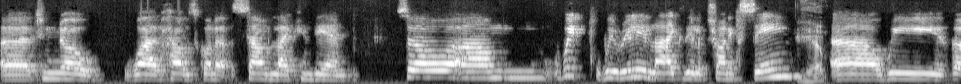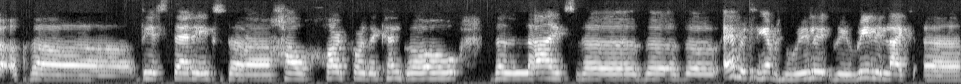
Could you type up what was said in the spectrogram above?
uh, to know what how it's gonna sound like in the end. So um, we we really like the electronic scene. Yep. Uh, we the the the aesthetics, the how hardcore they can go, the lights, the the the everything, everything. Really, we really like. Uh,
